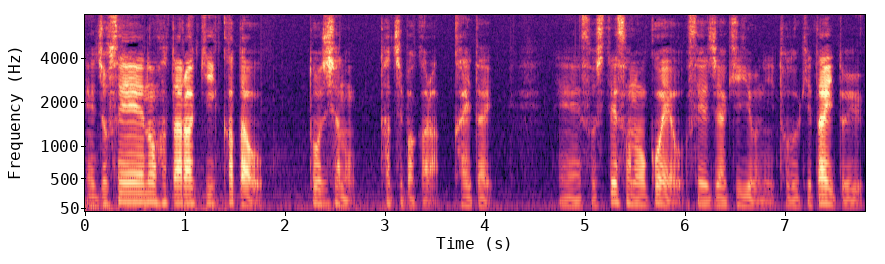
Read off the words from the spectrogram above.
え女性の働き方を当事者の立場から変えたい、えー、そしてその声を政治や企業に届けたいという、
